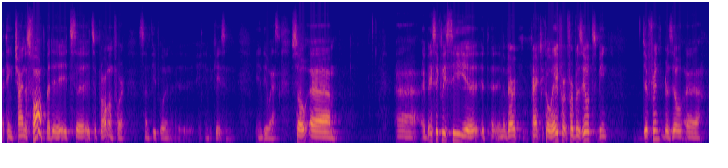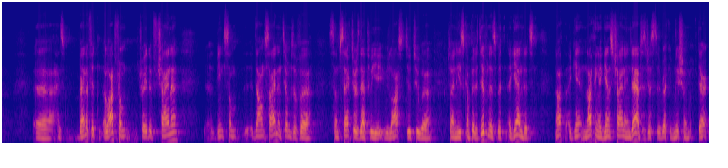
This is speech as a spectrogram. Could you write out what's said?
I think, China's fault, but it's a, it's a problem for some people in, in the case in, in the U.S. So um, uh, I basically see uh, it in a very practical way. For, for Brazil, it's been different. Brazil uh, uh, has benefited a lot from trade of China. There's been some downside in terms of uh, some sectors that we, we lost due to uh, Chinese competitiveness. But again, that's not again nothing against China in that. It's just a recognition of their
